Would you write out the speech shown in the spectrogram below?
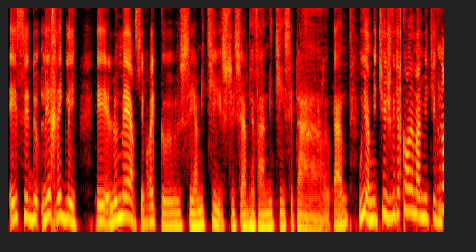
et c'est de les régler. Et le maire, c'est vrai que c'est un métier, c'est un, enfin, un métier, c'est un, un- oui, un métier, je vais dire quand même un métier. Vous Non,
